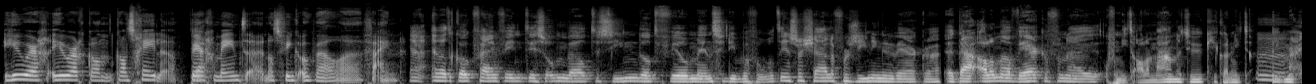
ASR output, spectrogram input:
heel erg, heel erg kan, kan schelen per Ja. gemeente. En dat vind ik ook wel eh, fijn. Ja, en wat ik ook fijn vind is om wel te zien dat veel mensen die bijvoorbeeld in sociale voorzieningen werken, eh, daar allemaal werken vanuit, of niet allemaal natuurlijk, je kan niet, Mm. maar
